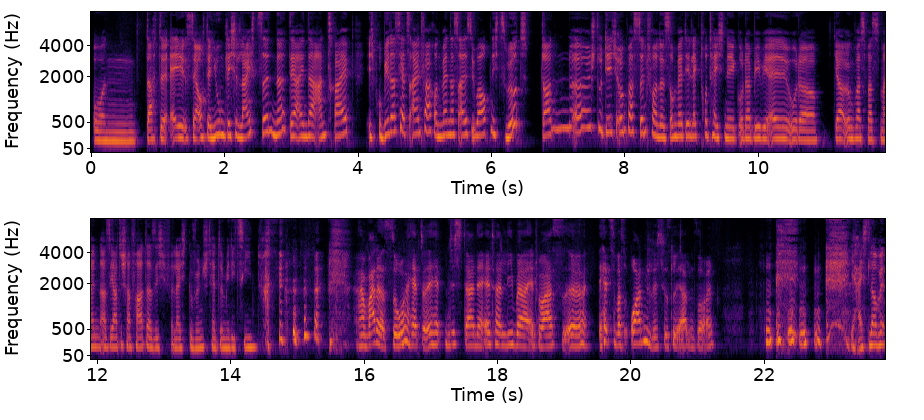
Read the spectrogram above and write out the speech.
und dachte, ey, ist ja auch der jugendliche Leichtsinn, ne, der einen da antreibt. Ich probiere das jetzt einfach und wenn das alles überhaupt nichts wird, dann äh, studiere ich irgendwas Sinnvolles und werde Elektrotechnik oder BWL oder ja, irgendwas, was mein asiatischer Vater sich vielleicht gewünscht hätte, Medizin. War das so? Hätte, hätten dich deine Eltern lieber etwas, äh, hättest du was Ordentliches lernen sollen? ja, ich glaube,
